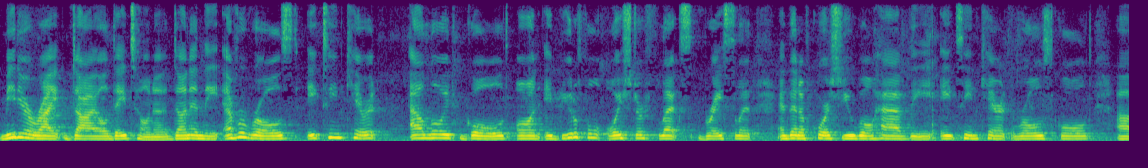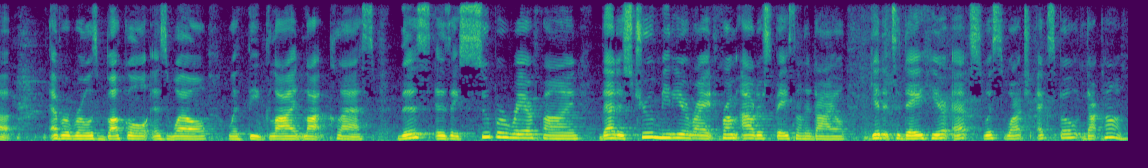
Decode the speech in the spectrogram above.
meteorite dial Daytona done in the Everose 18 karat alloyed gold on a beautiful Oysterflex bracelet. And then of course you will have the 18 karat rose gold uh, Everose buckle as well with the Glidelock clasp. This is a super rare find. That is true meteorite from outer space on the dial. Get it today here at SwissWatchExpo.com.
